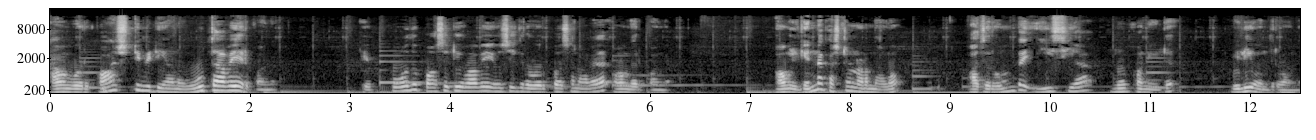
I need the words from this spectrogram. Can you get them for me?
அவங்க ஒரு பாசிட்டிவிட்டியான ஊத்தாவே இருப்பாங்க. எப்போதும் பாசிட்டிவாகவே யோசிக்கிற ஒரு பர்சனாகவே அவங்க இருப்பாங்க. அவங்களுக்கு என்ன கஷ்டம் நடந்தாலும் அது ரொம்ப ஈஸியாக மூவ் பண்ணிட்டு வெளியே வந்துடுவாங்க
